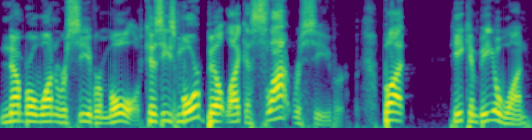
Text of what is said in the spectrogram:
number one receiver mold because he's more built like a slot receiver. But he can be a one.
